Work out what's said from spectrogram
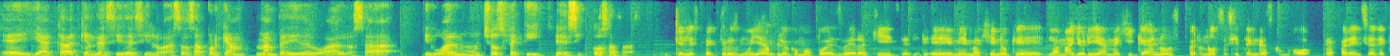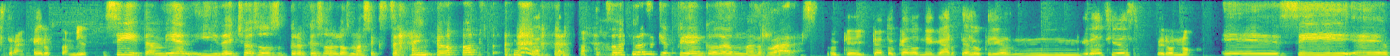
eh, ya cada quien decide si lo hace, o sea, porque han- me han pedido igual, o sea, igual muchos fetiches y cosas así. Que el espectro es muy amplio, como puedes ver aquí, eh, me imagino que la mayoría mexicanos, pero no sé si tengas como referencia de extranjeros también. Sí, también, y de hecho esos creo que son los más extraños, son los que piden cosas más raras. Ok, ¿te ha tocado negarte algo que digas, "Mm, gracias, pero no? Eh, sí, eh,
